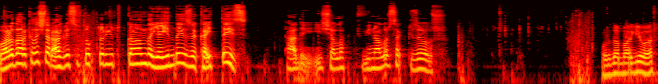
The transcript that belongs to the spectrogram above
Bu arada arkadaşlar Agresif Doktor YouTube kanalında yayındayız ve kayıttayız. Hadi inşallah win alırsak güzel olur. Burada buggy var.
